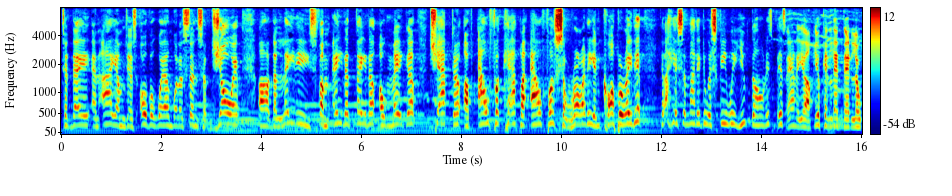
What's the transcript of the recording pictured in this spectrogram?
today, and I am just overwhelmed with a sense of joy. Uh, the ladies from Eta Theta Omega, chapter of Alpha Kappa Alpha Sorority Incorporated. Did I hear somebody do a skee-wee? You gone. It's, it's Antioch. You can let that low.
